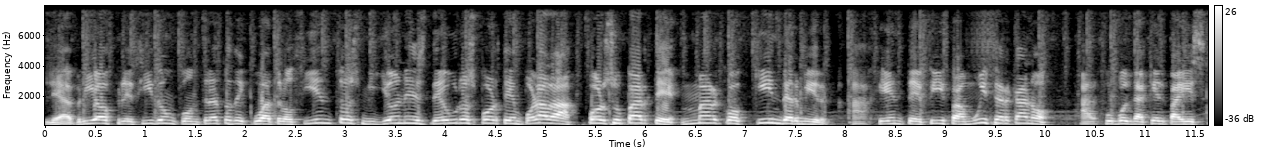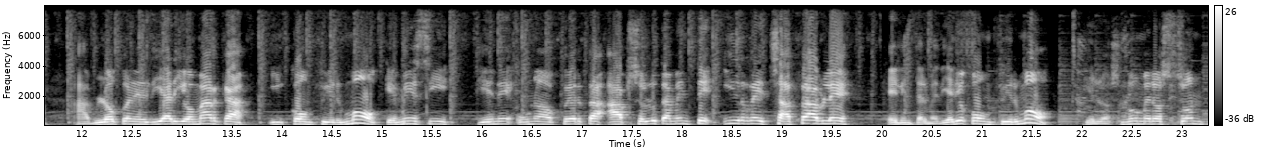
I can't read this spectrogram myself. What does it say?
le habría ofrecido un contrato de 400 millones de euros por temporada. Por su parte, Marco Kindermir, agente FIFA muy cercano al fútbol de aquel país, habló con el diario Marca y confirmó que Messi tiene una oferta absolutamente irrechazable. El intermediario confirmó que los números son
